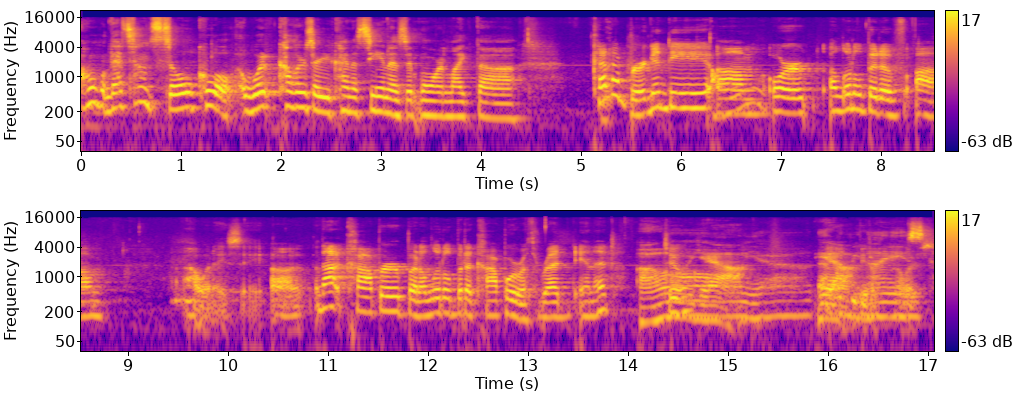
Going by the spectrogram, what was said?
Oh, that sounds so cool. What colors are you kind of seeing? Is it more like the kind of burgundy um, or a little bit of um, how would I say uh, not copper but a little bit of copper with red in it too. yeah. Oh, yeah. That Yeah. would be nice. colors.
